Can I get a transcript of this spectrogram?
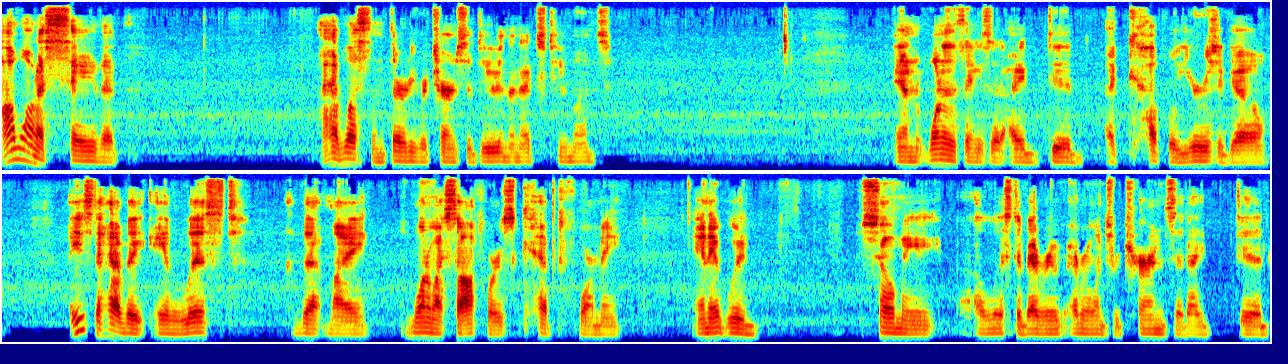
I want to say that I have less than 30 returns to do in the next two months. And one of the things that I did a couple years ago, I used to have a, a list that my one of my softwares kept for me, and it would show me a list of every everyone's returns that I did.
